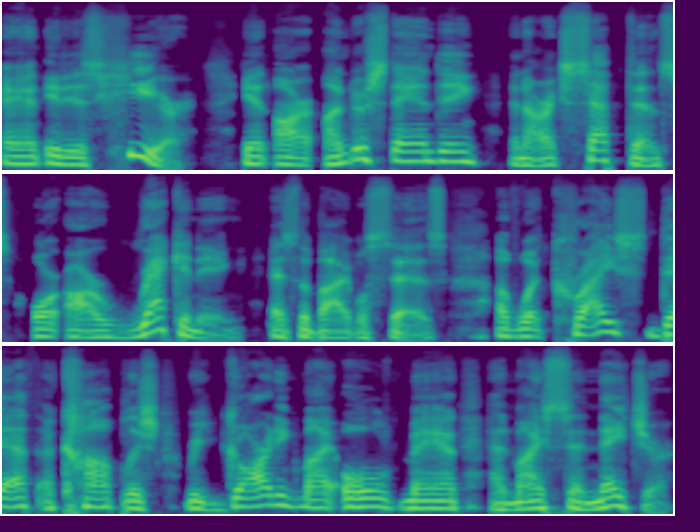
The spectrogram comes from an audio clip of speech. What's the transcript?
And it is here in our understanding and our acceptance or our reckoning as the Bible says, of what Christ's death accomplished regarding my old man and my sin nature,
